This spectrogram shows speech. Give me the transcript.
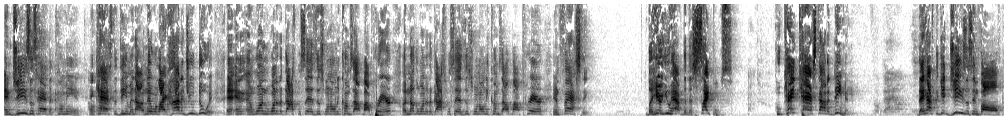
And Jesus had to come in and cast the demon out. And they were like, How did you do it? And, and, and, one, one of the gospels says this one only comes out by prayer. Another one of the gospels says this one only comes out by prayer and fasting. But here you have the disciples who can't cast out a demon. They have to get Jesus involved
